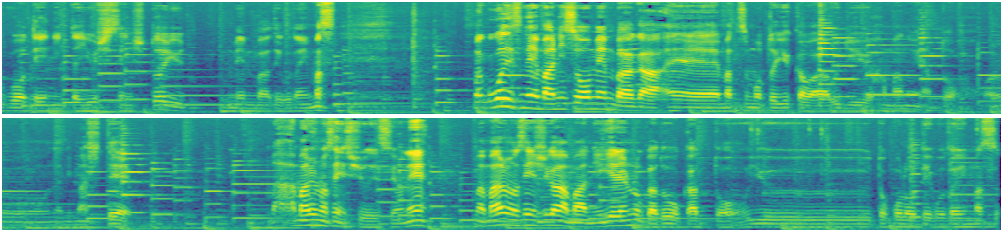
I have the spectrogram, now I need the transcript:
6号艇新田祐志選手というメンバーでございます。まあ、ここですね、まあ、2走メンバーが、えー、松本湯川、瓜生、浜野谷となりまして、まあ、丸野選手ですよね。まあ、丸野選手がまあ逃げれるのかどうかというところでございます。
